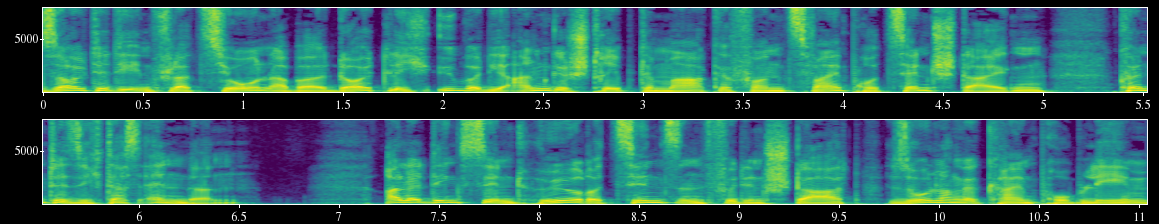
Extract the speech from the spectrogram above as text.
Sollte die Inflation aber deutlich über die angestrebte Marke von 2% steigen, könnte sich das ändern. Allerdings sind höhere Zinsen für den Staat so lange kein Problem,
